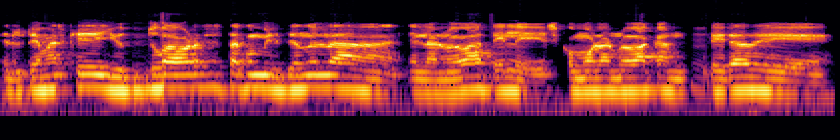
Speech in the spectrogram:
el tema es que YouTube ahora se está convirtiendo en la, en la nueva tele. Es como la nueva cantera de,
